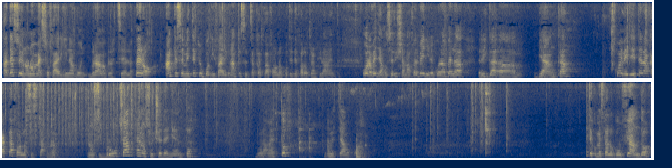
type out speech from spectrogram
adesso io non ho messo farina. Brava Graziella. Però anche se mettete un po' di farina anche senza carta forno potete farlo tranquillamente. Ora vediamo se riusciamo a far venire quella bella riga uh, bianca. Come vedete la carta forno si stacca. Non si brucia e non succede niente. La metto? La mettiamo qua come stanno gonfiando?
